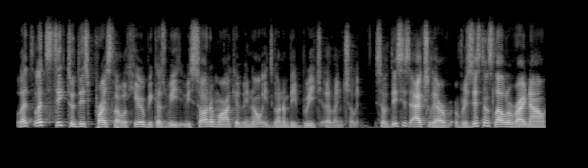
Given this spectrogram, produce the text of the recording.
let's let's stick to this price level here because we we saw the market we know it's going to be breached eventually. So this is actually our resistance level right now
